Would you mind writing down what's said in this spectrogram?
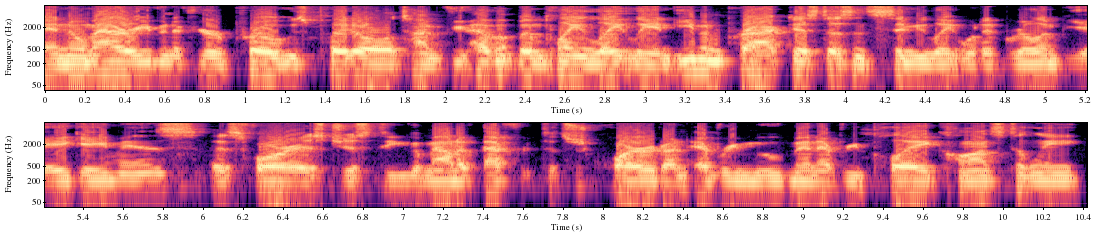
and no matter even if you're a pro who's played it all the time, if you haven't been playing lately, and even practice doesn't simulate what a real NBA game is, as far as just the amount of effort that's required on every movement, every play, constantly.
